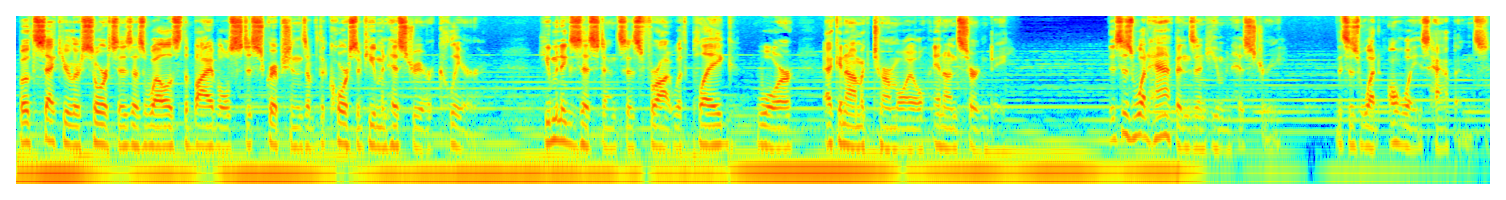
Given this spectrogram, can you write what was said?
Both secular sources, as well as the Bible's descriptions of the course of human history, are clear. Human existence is fraught with plague, war, economic turmoil, and uncertainty. This is what happens in human history. This is what always happens.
